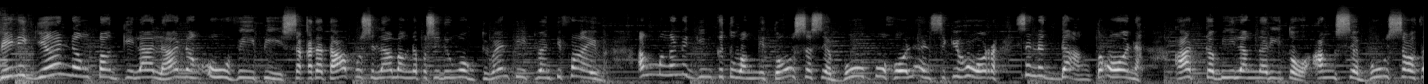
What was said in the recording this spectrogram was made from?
Binigyan ng pagkilala ng OVP sa katatapos lamang na pasidungog 2025 ang mga naging katuwang nito sa Cebu, Bohol and Siquijor sa nagdaang taon. At kabilang narito ang Cebu South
